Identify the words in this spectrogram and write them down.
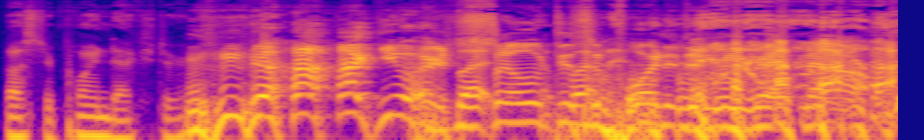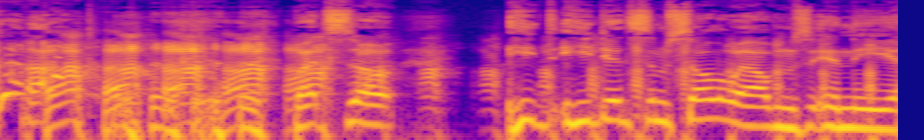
Buster Poindexter. you are But- so but- disappointed in me right now. but so he he did some solo albums in the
